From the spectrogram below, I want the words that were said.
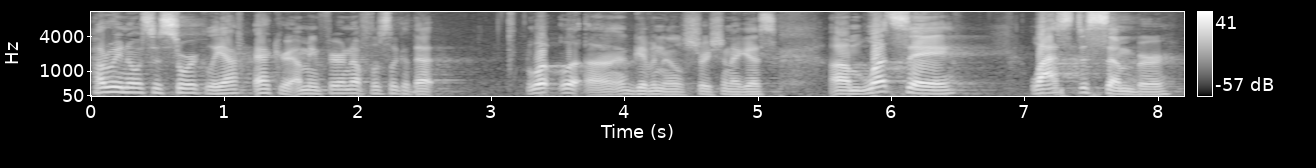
How do we know it's historically accurate? I mean, fair enough, let's look at that. Let, let, uh, I'll give an illustration, I guess. Um, let's say last December,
